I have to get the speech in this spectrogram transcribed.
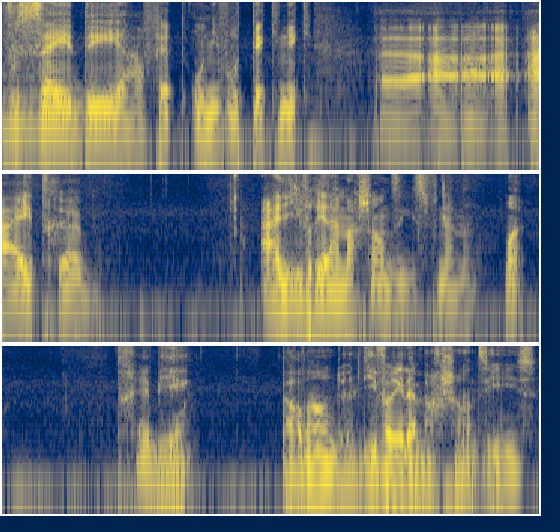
vous aider, en fait, au niveau technique, à, à- à être, euh, à livrer la marchandise, finalement. Ouais. Très bien. Parlant de livrer la marchandise,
